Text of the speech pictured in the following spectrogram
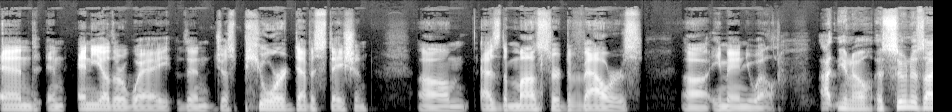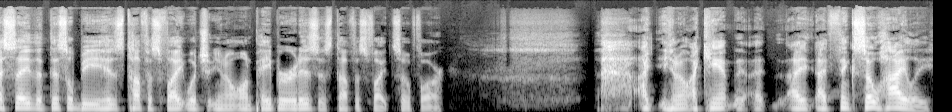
end in any other way than just pure devastation um, as the monster devours uh, Emmanuel? I, you know, as soon as I say that this will be his toughest fight, which you know on paper it is his toughest fight so far, I you know I can't I I think so highly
